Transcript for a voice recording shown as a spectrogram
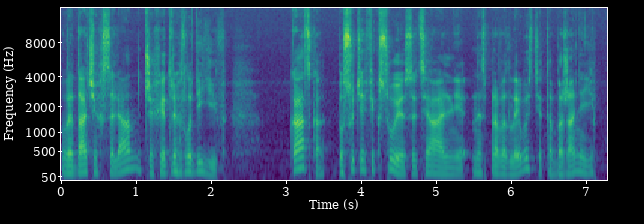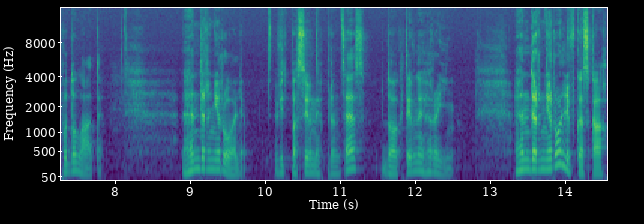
ледачих селян чи хитрих злодіїв. Казка, по суті, фіксує соціальні несправедливості та бажання їх подолати. Гендерні ролі від пасивних принцес до активних героїнь. Гендерні ролі в казках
